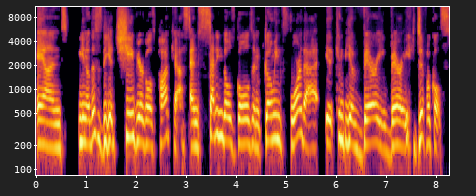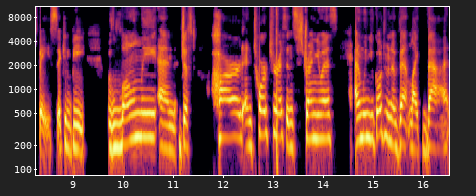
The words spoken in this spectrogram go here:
And, you know, this is the Achieve Your Goals podcast and setting those goals and going for that. It can be a very, very difficult space. It can be lonely and just hard and torturous and strenuous. And when you go to an event like that,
